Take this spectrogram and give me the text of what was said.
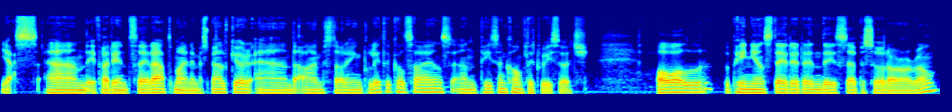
Yes, and if I didn't say that, my name is Melker, and I'm studying political science and peace and conflict research. All opinions stated in this episode are our own,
